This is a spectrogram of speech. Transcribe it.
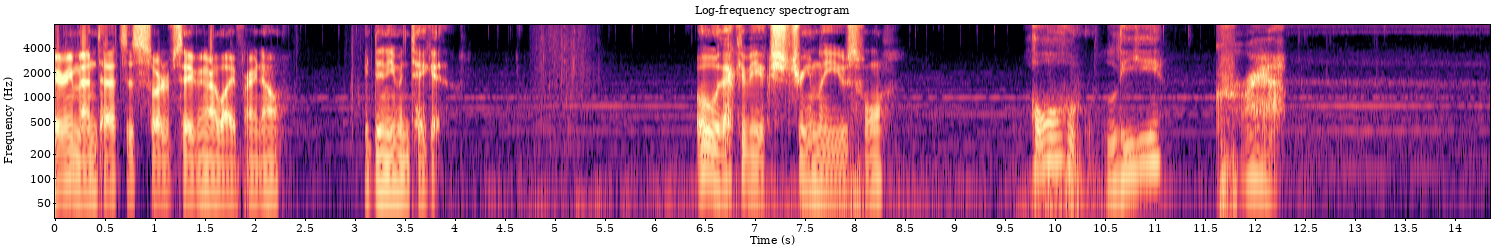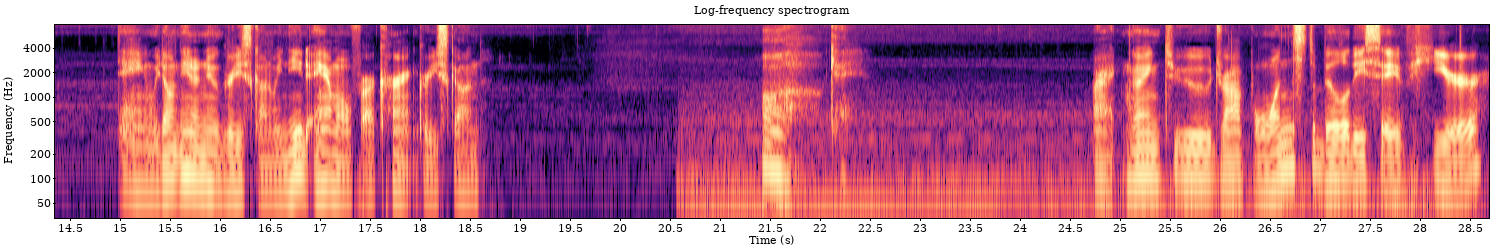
Berry Mentats is sort of saving our life right now. We didn't even take it. Oh, that could be extremely useful. Holy crap. Dang, we don't need a new grease gun. We need ammo for our current grease gun. Oh, okay. Alright, I'm going to drop one stability save here.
